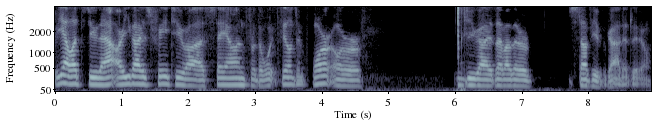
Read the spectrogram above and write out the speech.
yeah. Let's do that. Are you guys free to uh, stay on for the Whitfield report, or do you guys have other stuff you've got to do?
